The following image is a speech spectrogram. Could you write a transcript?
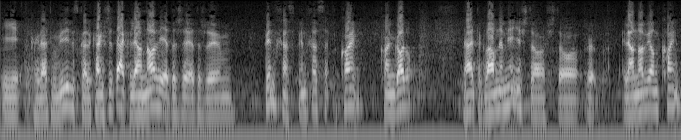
И когда это увидели, сказали, как же так, Илья Нови, это же, это же Пинхас, Пинхас Коин, Коин Годл. Да, это главное мнение, что, что Илья Нови, он Коин.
